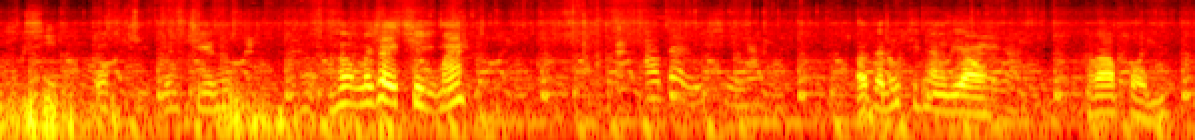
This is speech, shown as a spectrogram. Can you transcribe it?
ลูกชิ้นลูกชิ้นลูกชิ้นเฮ้ยไม่ใช่ฉีกไหมเอาแต่ลูกชิ้นนะคะเอาแต่ลูกชิ้นอย่างเดียวใช่ค่ะครับผมเ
